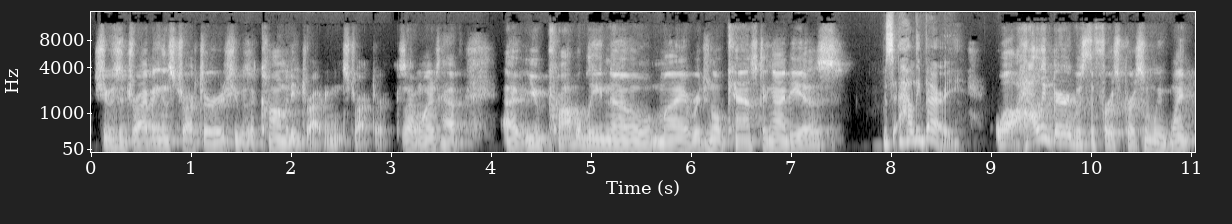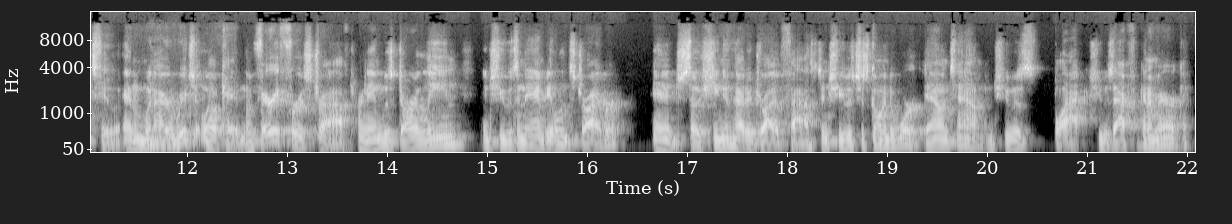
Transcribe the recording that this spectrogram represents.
She was a driving instructor. She was a comedy driving instructor because I wanted to have. Uh, you probably know my original casting ideas. Was it Halle Berry? Well, Halle Berry was the first person we went to. And when mm-hmm. I originally, okay, in the very first draft, her name was Darlene and she was an ambulance driver. And so she knew how to drive fast and she was just going to work downtown and she was black. She was African American.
